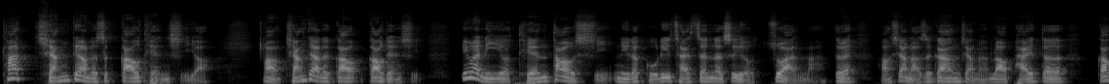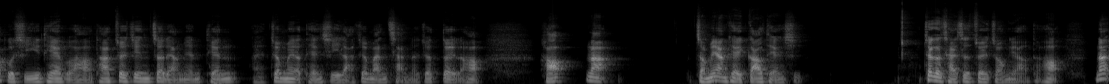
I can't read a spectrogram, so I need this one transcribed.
它强调的是高填息哦，好，强调的高高点息。因为你有填到息，你的股利才真的是有赚嘛，对不对？好像老师刚刚讲的，老牌的高股息 ETF 哈，它最近这两年填哎就没有填息了，就蛮惨的，就对了哈。好，那怎么样可以高填息？这个才是最重要的哈。那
